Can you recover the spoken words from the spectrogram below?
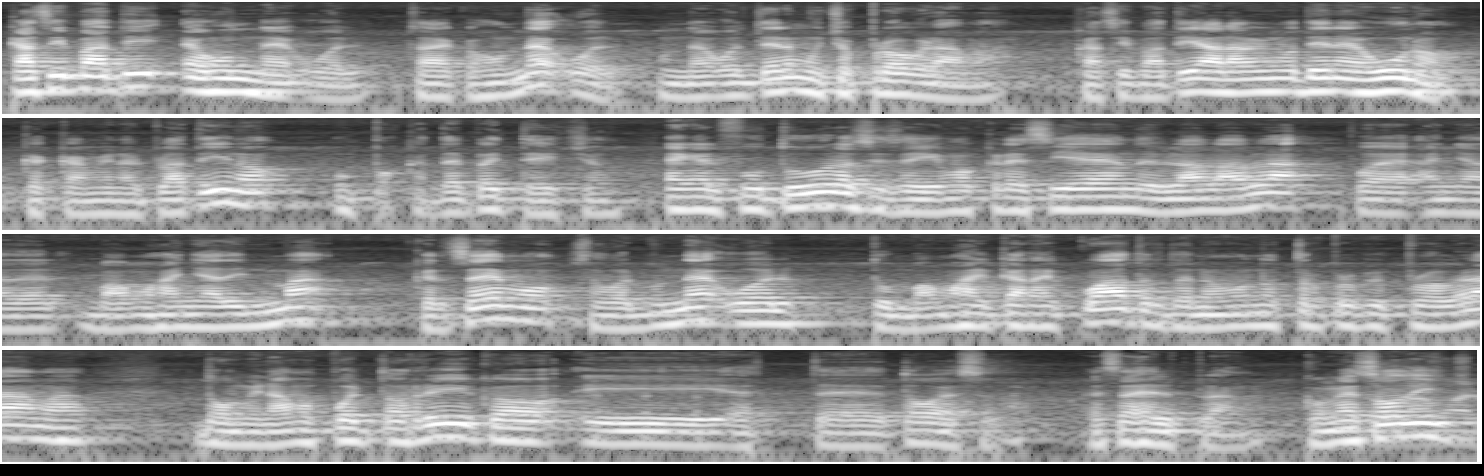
Casi para ti es un network. ¿Sabes qué es un network? Un network tiene muchos programas. Casi para ti ahora mismo tiene uno, que es Camino al Platino, un podcast de PlayStation. En el futuro, si seguimos creciendo y bla, bla, bla, pues añadir, vamos a añadir más. Crecemos, se vuelve un network, tumbamos el Canal 4, tenemos nuestros propios programas, dominamos Puerto Rico y este, todo eso. Ese es el plan. Con eso dicho,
